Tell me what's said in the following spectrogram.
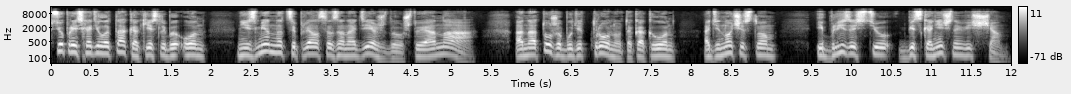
Все происходило так, как если бы он неизменно цеплялся за надежду, что и она, она тоже будет тронута, как и он, одиночеством и близостью к бесконечным вещам.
